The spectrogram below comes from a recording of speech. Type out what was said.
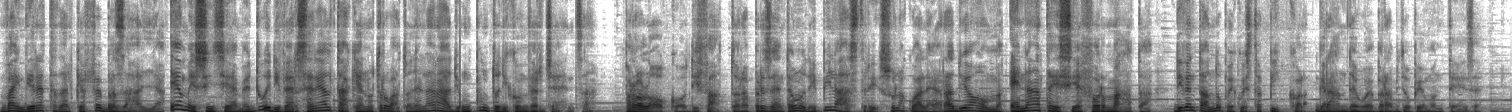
va in diretta dal Caffè Basaglia e ha messo insieme due diverse realtà che hanno trovato nella radio un punto di convergenza. Proloco, di fatto, rappresenta uno dei pilastri sulla quale Radio Home è nata e si è formata, diventando poi questa piccola, grande web radio piemontese.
